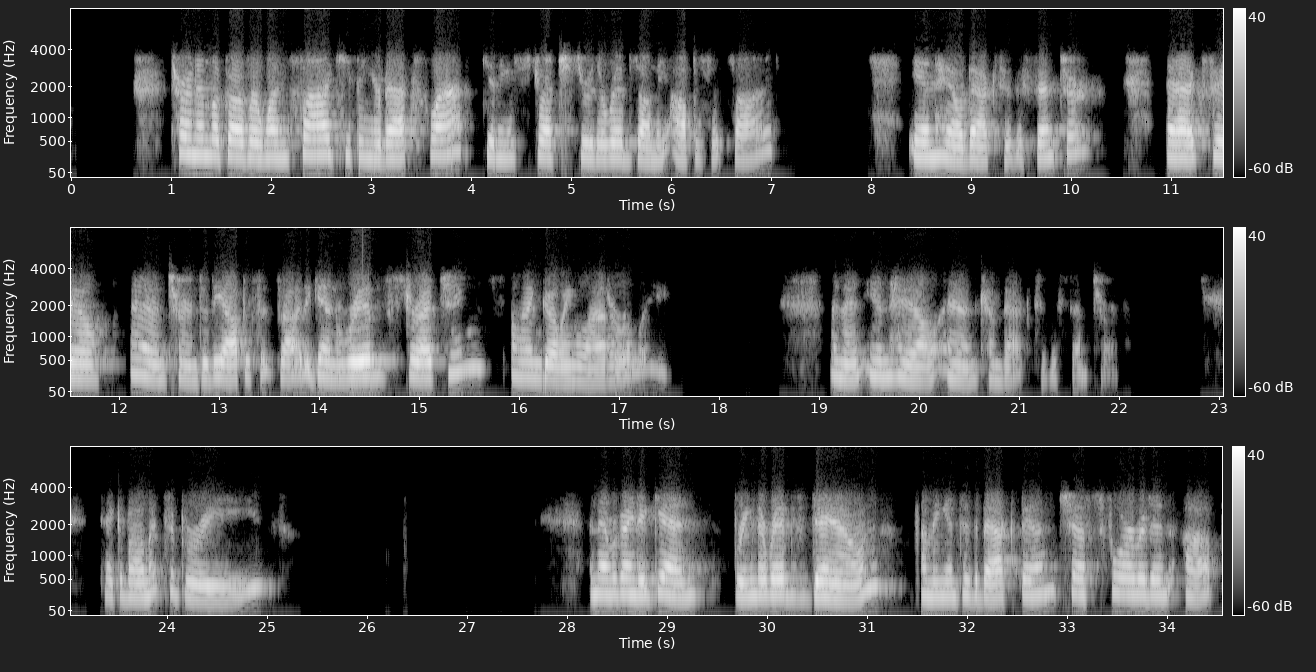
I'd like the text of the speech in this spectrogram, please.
Turn and look over one side, keeping your back flat, getting a stretch through the ribs on the opposite side. Inhale back to the center. Exhale and turn to the opposite side. Again, ribs stretching, spine going laterally. And then inhale and come back to the center. Take a moment to breathe. And then we're going to again bring the ribs down, coming into the back bend, chest forward and up.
